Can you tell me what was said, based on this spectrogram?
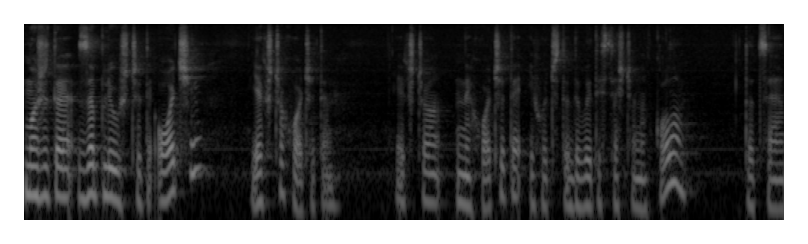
Можете заплющити очі, якщо хочете. Якщо не хочете і хочете дивитися, що навколо, то це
